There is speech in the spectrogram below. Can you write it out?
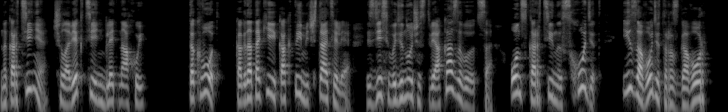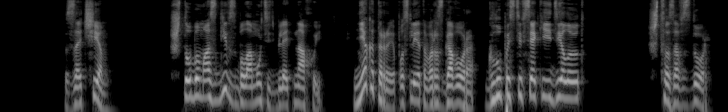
на картине человек-тень, блядь, нахуй. Так вот, когда такие, как ты, мечтатели, здесь в одиночестве оказываются, он с картины сходит и заводит разговор. Зачем? Чтобы мозги взбаламутить, блядь, нахуй. Некоторые после этого разговора глупости всякие делают. Что за вздор?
